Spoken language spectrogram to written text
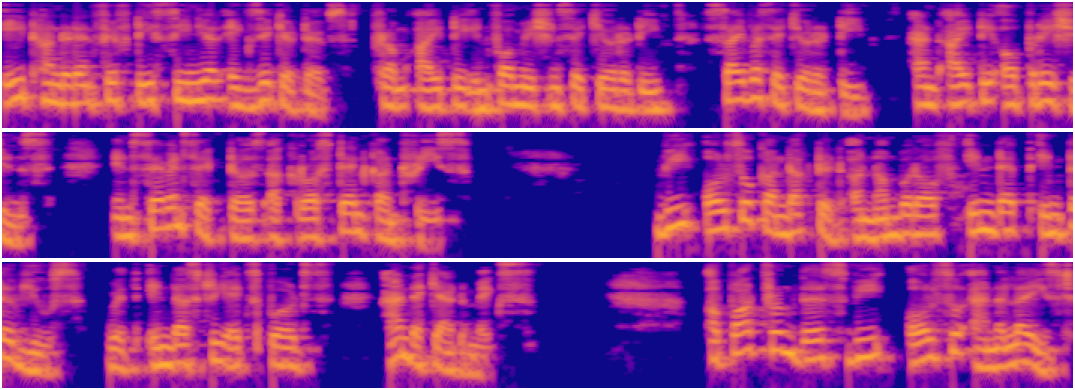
850 senior executives from IT information security, cybersecurity, and IT operations in seven sectors across 10 countries. We also conducted a number of in depth interviews with industry experts and academics. Apart from this, we also analyzed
